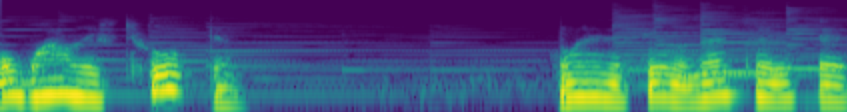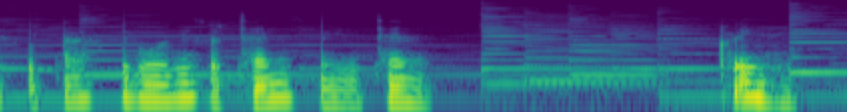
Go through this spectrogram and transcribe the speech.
Oh wow, there's two of them. One in the field on that side, it says for basketball, I guess, or tennis, maybe tennis. Crazy.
